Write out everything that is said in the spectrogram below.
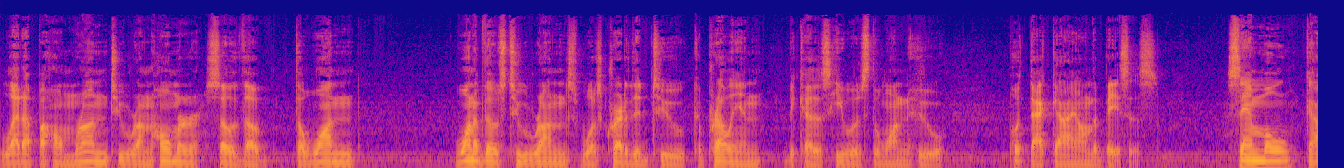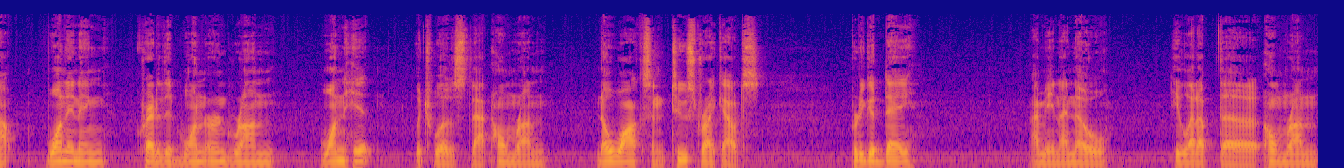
let up a home run, two run homer. So the the one one of those two runs was credited to Kaprielian because he was the one who put that guy on the bases. Sam Moll got one inning, credited one earned run, one hit, which was that home run, no walks, and two strikeouts. Pretty good day. I mean, I know he let up the home run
